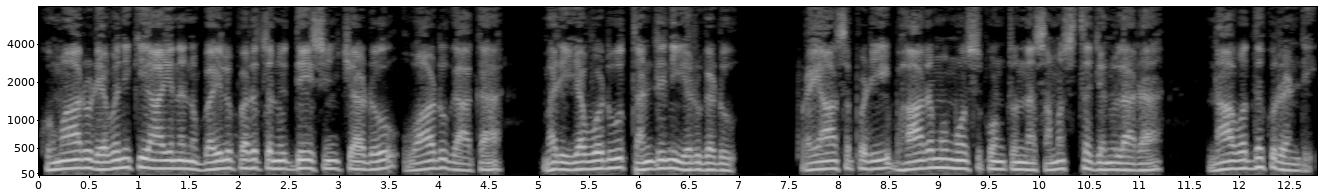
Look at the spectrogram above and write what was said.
కుమారుడెవనికి ఆయనను బయలుపరచనుద్దేశించాడో వాడుగాక మరి ఎవ్వడూ తండ్రిని ఎరుగడు. ప్రయాసపడి భారము మోసుకుంటున్న సమస్త జనులారా నా వద్దకు రండి.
